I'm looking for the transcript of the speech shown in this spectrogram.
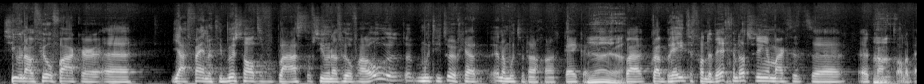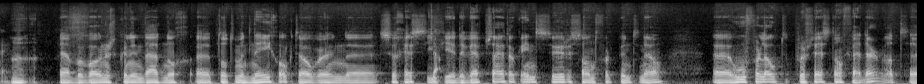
zien we nou veel vaker... eh, ja, fijn dat die bushalte verplaatst. Of zien we nou veel vaker... Oh, dat moet hij terug. Ja, en dan moeten we dan gewoon kijken. Ja, ja. Qua, qua breedte van de weg en dat soort dingen maakt het, eh, eh, kan het allebei. Ja, bewoners kunnen inderdaad nog eh, tot en met 9 oktober hun eh, suggestie Ja. via de website ook insturen, zandvoort.nl. Eh, hoe verloopt het proces dan verder? Wat, eh,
